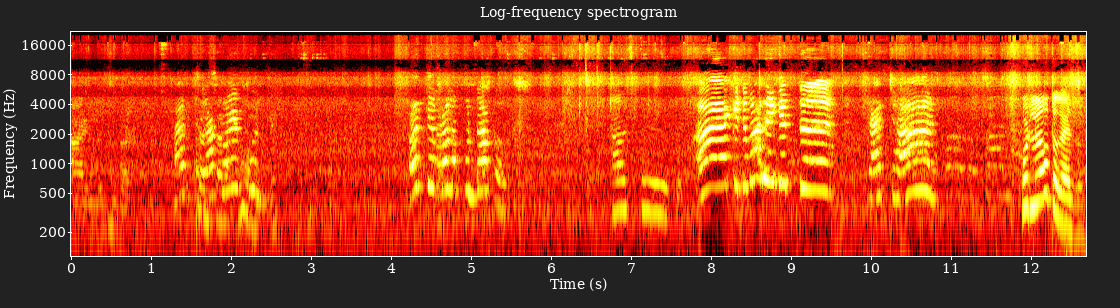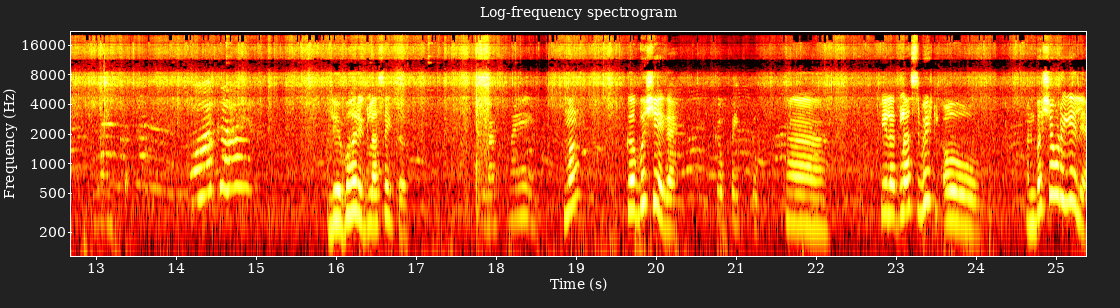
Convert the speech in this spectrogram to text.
आणि हे बघा. चल, चला, फोडलं नव्हतं काय अजून? हो काय लय भारी ग्लास आहे तर ग्लास नाही. मग? कप बशी आहे काय? कप एक कप. हा. तिला ग्लास भेटला ओ. आणि बशी कुठे गेल्या?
